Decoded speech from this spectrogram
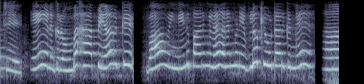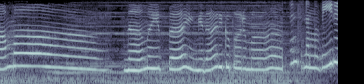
வந்தாச்சு ஏய் எனக்கு ரொம்ப ஹாப்பியா இருக்கு. வாவ் இங்க இருந்து பாருங்களேன் அரண்மனை எவ்வளவு கியூட்டா இருக்குன்னு. ஆமா. நாம இப்ப இங்கதான் இருக்க போறோமா? நம்ம வீடு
